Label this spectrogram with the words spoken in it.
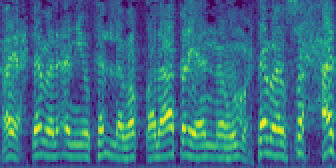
فيحتمل أن يكلف الطلاق لأنه محتمل صحة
